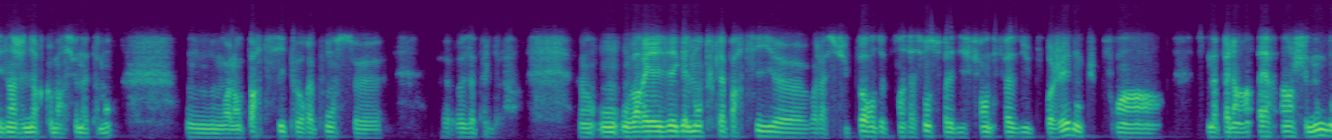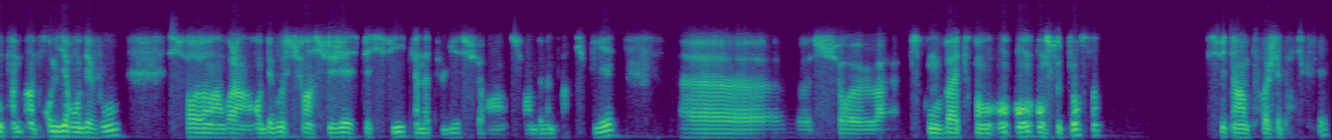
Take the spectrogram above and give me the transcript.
les ingénieurs commerciaux notamment. On, participe aux réponses aux appels d'offres. On, on, va réaliser également toute la partie euh, voilà, support de présentation sur les différentes phases du projet. Donc pour un ce qu'on appelle un R1 chez nous, donc un, premier rendez-vous sur un, rendez-vous sur un sujet spécifique, un atelier sur un, domaine particulier, euh, sur euh, ce qu'on va être en, en, en soutenance hein, suite à un projet particulier.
